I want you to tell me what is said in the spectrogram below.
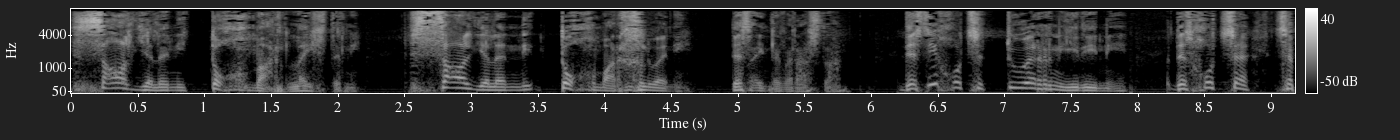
sal jylle nie toch maar luister nie, sal jylle nie toch maar glo nie, dis eindelijk wat daar staan. dis nie Godse toren hierdie nie, dis Godse sy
